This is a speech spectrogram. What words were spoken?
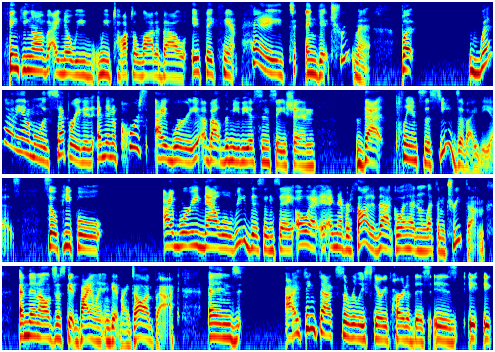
thinking of. I know we've, we've talked a lot about if they can't pay to, and get treatment, but when that animal is separated, and then of course I worry about the media sensation that plants the seeds of ideas. So people I'm worried now we'll read this and say, oh, I, I, never thought of that. Go ahead and let them treat them. And then I'll just get violent and get my dog back. And I think that's the really scary part of this is it, it,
